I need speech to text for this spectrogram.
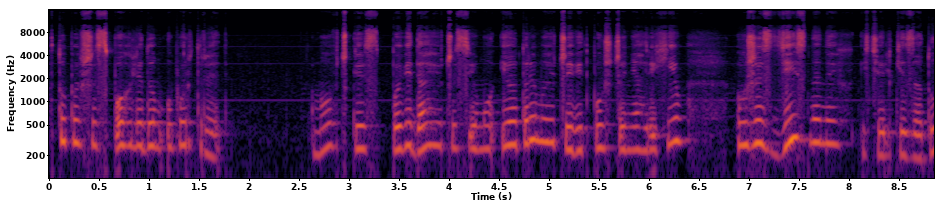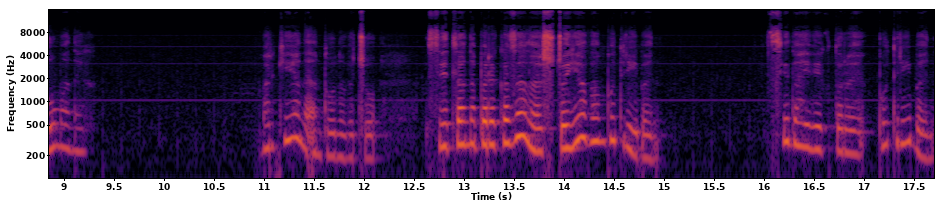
втупившись поглядом у портрет, мовчки сповідаючись йому і отримуючи відпущення гріхів, уже здійснених і тільки задуманих. Маркіяне Антоновичу, Світлана переказала, що я вам потрібен. Сідай, Вікторе, потрібен.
